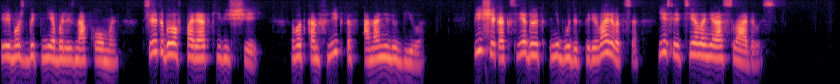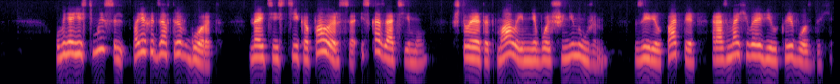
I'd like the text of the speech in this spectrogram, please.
или, может быть, не были знакомы, все это было в порядке вещей. Но вот конфликтов она не любила. Пища как следует не будет перевариваться, если тело не расслабилось. У меня есть мысль поехать завтра в город – найти Стика Пауэрса и сказать ему, что этот малый мне больше не нужен, заявил папе, размахивая вилкой в воздухе.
